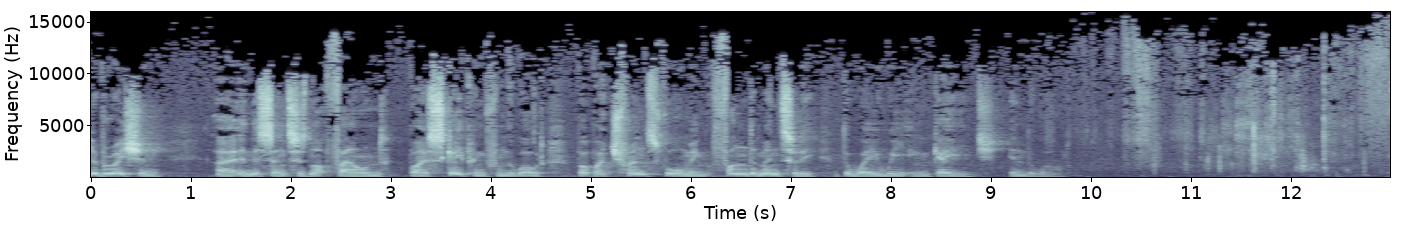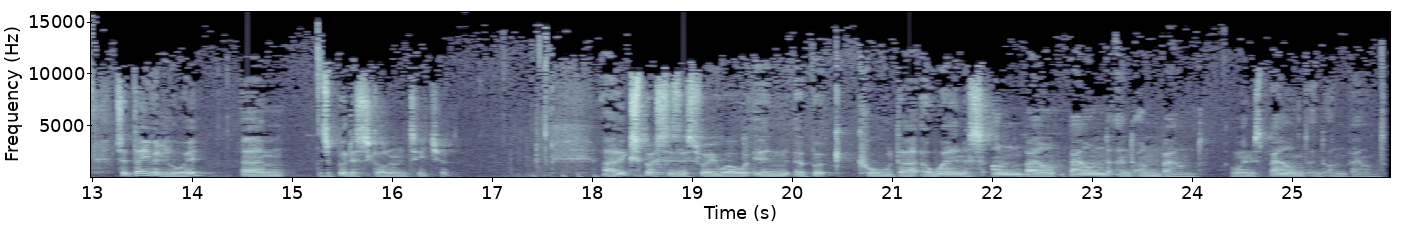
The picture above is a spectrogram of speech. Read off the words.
Liberation, uh, in this sense, is not found by escaping from the world, but by transforming fundamentally the way we engage in the world. So, David Loy um, is a Buddhist scholar and teacher. Uh, expresses this very well in a book called uh, Awareness Unbound, Bound and Unbound. Awareness Bound and Unbound.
